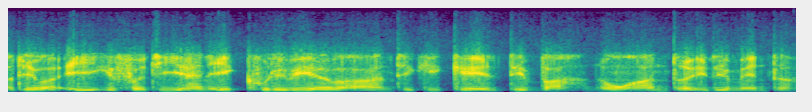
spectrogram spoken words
Og det var ikke, fordi han ikke kunne levere varen, det gik galt. Det var nogle andre elementer.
